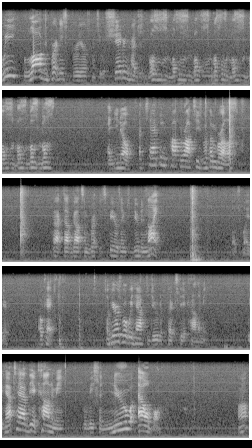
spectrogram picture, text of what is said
We loved Britney Spears when she was shaving her head, just buzzes, buzzes, buzzes, buzzes, buzzes, buzzes, buzzes, buzzes, buzzes. And, you know, attacking paparazzis with umbrellas. In fact, I've got some Britney Spearsing to do tonight. That's later. Okay. So here's what we have to do to fix the economy. We have to have the economy release a new album uh,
